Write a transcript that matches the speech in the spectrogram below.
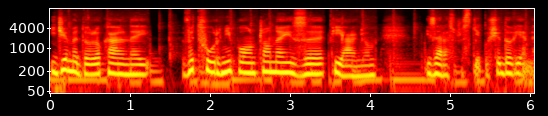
Idziemy do lokalnej wytwórni połączonej z pijalnią i zaraz wszystkiego się dowiemy.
